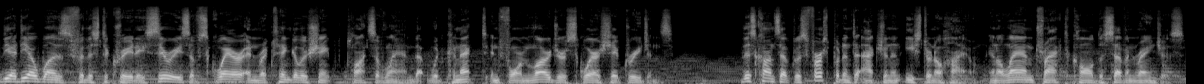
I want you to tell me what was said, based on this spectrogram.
The idea was for this to create a series of square and rectangular shaped plots of land that would connect and form larger square shaped regions. This concept was first put into action in eastern Ohio in a land tract called the Seven Ranges.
